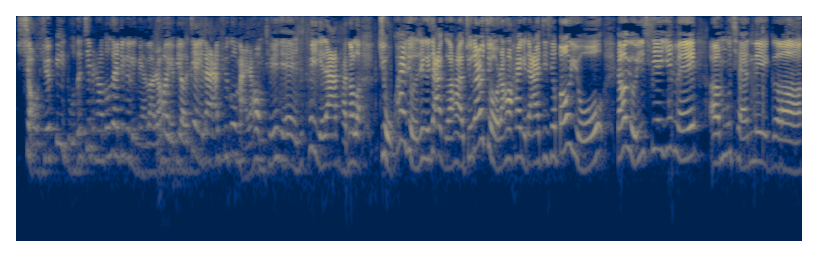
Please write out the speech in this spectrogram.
小学必读的基本上都在这个里面了，然后也比较建议大家去购买。然后我们婷婷姐姐也是特意给大家谈到了九块九的这个价格哈，九点九，然后还给大家进行包邮。然后有一些因为呃目前那个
